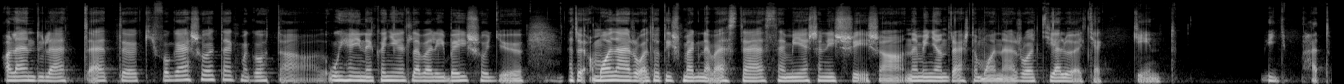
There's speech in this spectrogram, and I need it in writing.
a lendületet kifogásolták, meg ott a új helyének a nyílt levelébe is, hogy hát a Molnár Zsoltot is megnevezte személyesen is, és a Nemény Andrást a Molnár Zsolt jelöltjeként így hát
